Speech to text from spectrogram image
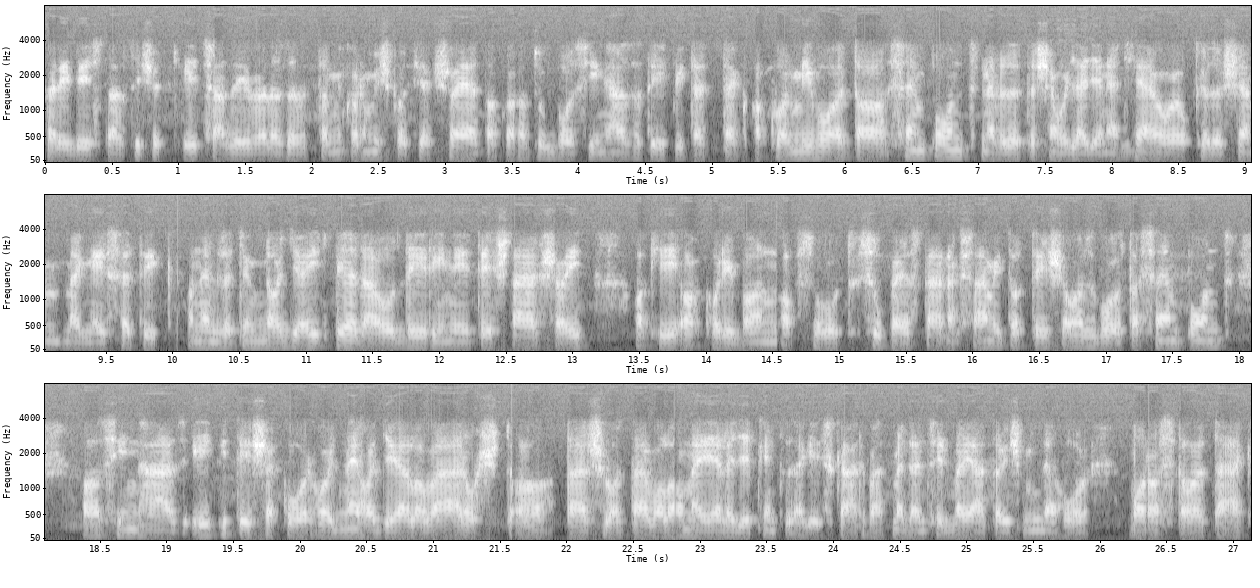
felidézte azt is, hogy 200 évvel ezelőtt, amikor a Miskolciak saját akaratukból színházat építettek, akkor mi volt a szempont, nevezetesen, hogy legyen egy hely, ahol közösen megnézhetik a nemzetünk nagyjait, például Dérinét és társait, aki akkoriban abszolút szupersztárnak számított, és az volt a szempont a színház építésekor, hogy ne hagyja el a várost a társulatával, amelyel egyébként az egész Kárpát-medencét bejárta, és mindenhol marasztalták.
